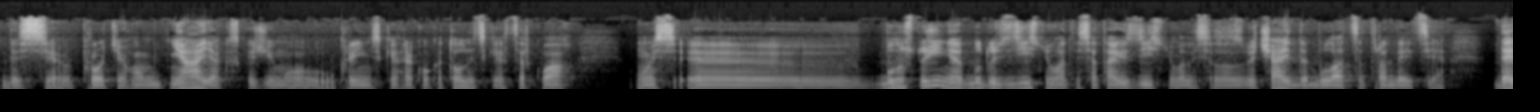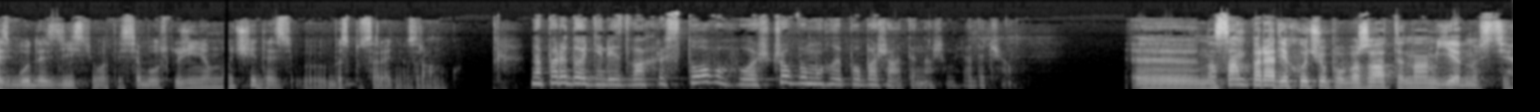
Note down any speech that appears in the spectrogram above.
десь е, протягом дня, як скажімо, в українських греко-католицьких церквах. Ось е, богослужіння будуть здійснюватися так, як здійснювалися зазвичай, де була ця традиція. Десь буде здійснюватися богослужіння вночі, десь безпосередньо зранку. Напередодні Різдва Христового, що б ви могли побажати нашим глядачам? Е, насамперед я хочу побажати нам єдності,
